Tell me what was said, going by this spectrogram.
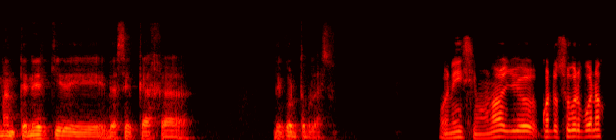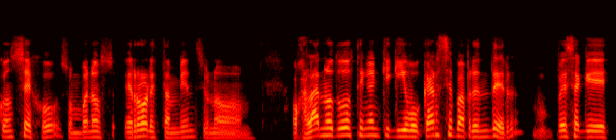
mantener que de, hacer caja de corto plazo. Buenísimo, ¿no? Yo encuentro súper buenos consejos, son buenos errores también, si uno, ojalá no todos tengan que equivocarse para aprender, pese a que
